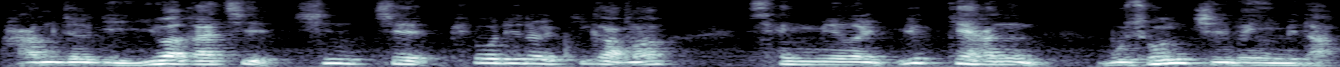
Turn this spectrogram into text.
감적이 이와 같이 신체 표리를 휘감아 생명을 잃게 하는 무서운 질병입니다.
